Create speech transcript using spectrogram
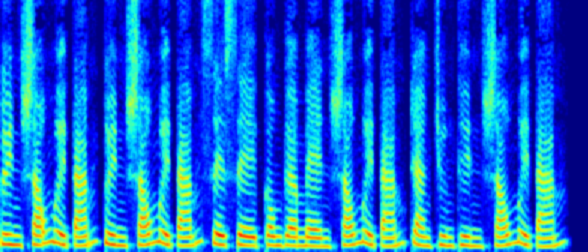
Twin 68 Twin 68 cc Congamen 68 Trang Chương Thinh 68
